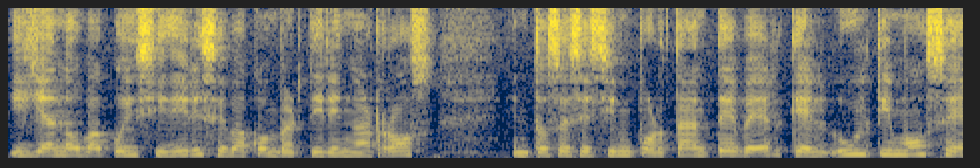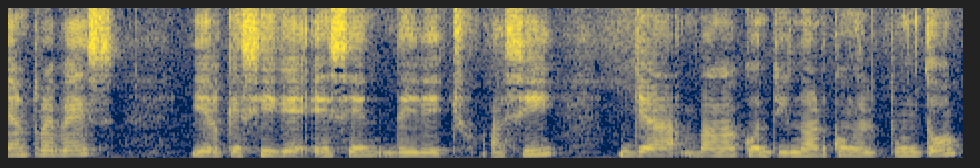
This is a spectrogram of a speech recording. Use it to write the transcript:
y ya no va a coincidir y se va a convertir en arroz. Entonces es importante ver que el último sea en revés y el que sigue es en derecho. Así ya van a continuar con el punto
